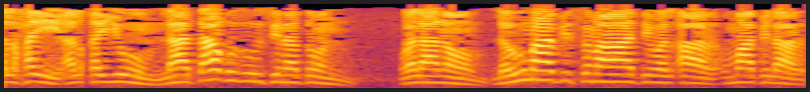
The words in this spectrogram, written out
الحی القیوم لا تاخذو سنتون ولا نوم له ما فی السماوات والارض وما فی الارض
